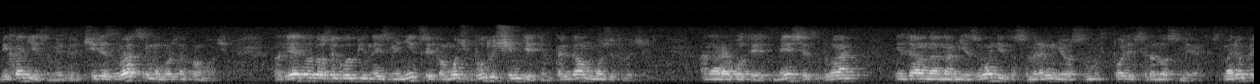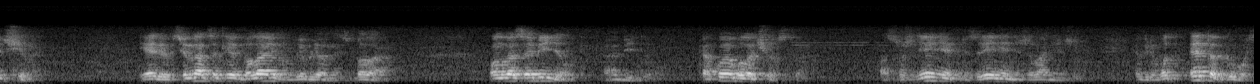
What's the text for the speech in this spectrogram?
механизм, я говорю, через вас ему можно помочь. Но для этого должны глубинно измениться и помочь будущим детям, тогда он может выжить. Она работает месяц, два. Недавно она мне звонит, и смотрю, у него в поле все равно смерть. Смотрю причины. Я говорю, в 17 лет была влюбленность? Была. Он вас обидел? Обидел. Какое было чувство? Осуждение, презрение, нежелание жить. Я говорю, вот этот гвоздь,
